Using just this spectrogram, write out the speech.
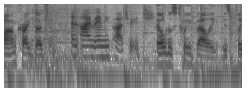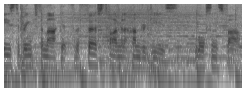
Hi, I'm Craig Dudgeon. And I'm Amy Partridge. Elders Tweed Valley is pleased to bring to the market for the first time in 100 years, Lawson's Farm,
